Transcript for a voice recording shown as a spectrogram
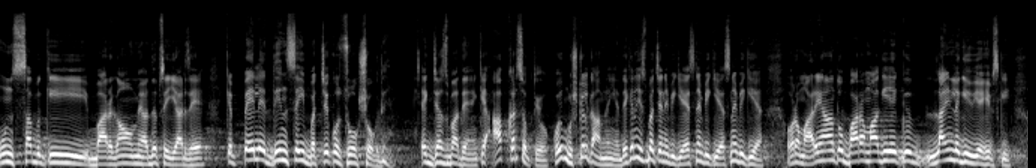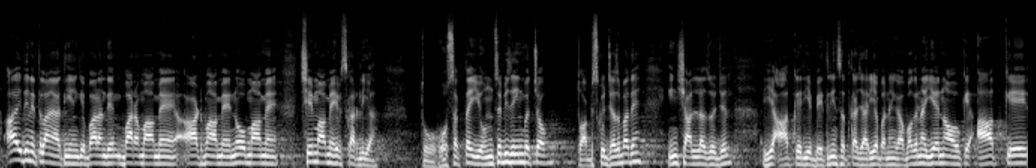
ان سب کی بارگاہوں میں ادب سے یہ عرض ہے کہ پہلے دن سے ہی بچے کو ذوق شوق دیں، ایک جذبہ دیں کہ آپ کر سکتے ہو، کوئی مشکل کام نہیں ہے۔ دیکھیں نا، اس بچے نے بھی کیا، اس نے بھی کیا، اس نے بھی کیا۔ اور ہمارے ہاں تو بارہ ماہ کی ایک لائن لگی ہوئی ہے حفظ کی۔ آئے دن اطلاع آتی ہیں کہ بارہ دن، بارہ ماہ میں، آٹھ ماہ میں، نو ماہ میں، چھ ماہ میں حفظ کر لیا۔ تو ہو سکتا ہے یہ ان سے بھی ذہین بچہ ہو۔ تو آپ اس کو جذبہ دیں۔ ان شاء اللہ زوجل یہ آپ کے لیے بہترین صدقہ جاریہ بنے گا۔ وگرنہ یہ نہ ہو کہ آپ کے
